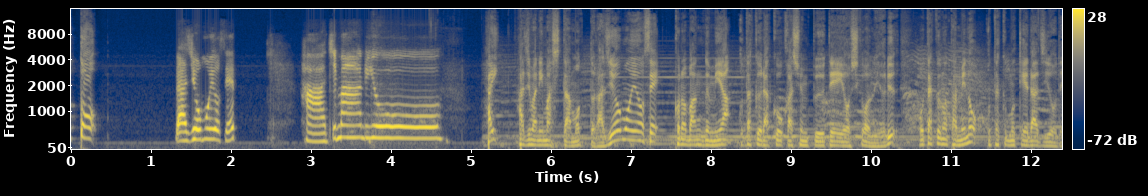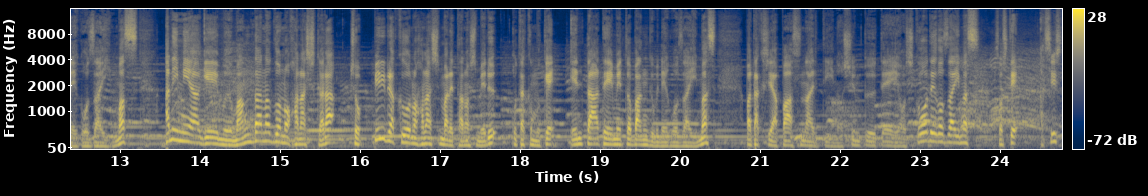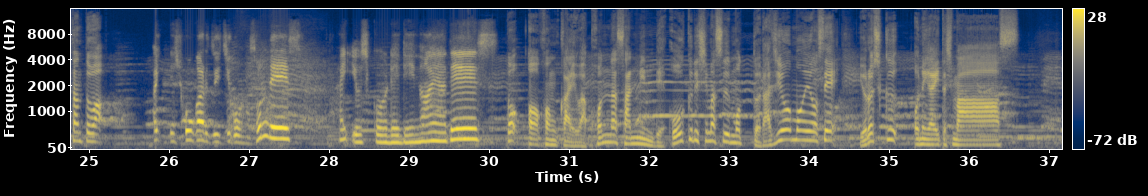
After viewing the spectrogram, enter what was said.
もっと。ラジオも寄せ。始まるよ。はい始まりました。もっとラジオもよせ。この番組はオタク落語家春風亭よしこのよるオタクのためのオタク向けラジオでございます。アニメやゲーム漫画などの話からちょっぴり落語の話まで楽しめるオタク向けエンターテインメント番組でございます。私はパーソナリティの春風亭よしこでございます。そしてアシスタントは？はい、よしこガールズ1号のソンです。はい、よしこレディのあやです。と今回はこんな3人でお送りしますもっとラジオもよせよろしくお願いいたします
